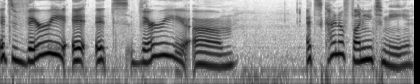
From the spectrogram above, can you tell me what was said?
it's very it it's very um it's kind of funny to me.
